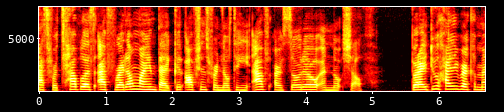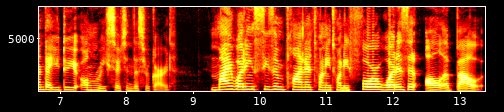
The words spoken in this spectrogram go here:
As for tablets, I've read online that good options for note taking apps are Xodo and NoteShelf. But I do highly recommend that you do your own research in this regard. My Wedding Season Planner 2024, what is it all about?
